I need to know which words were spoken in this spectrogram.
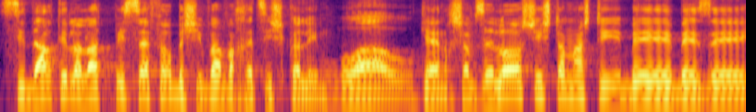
סידרתי לו להדפיס ספר בשבעה וחצי שקלים. וואו. כן, עכשיו זה לא שהשתמשתי באיזה,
